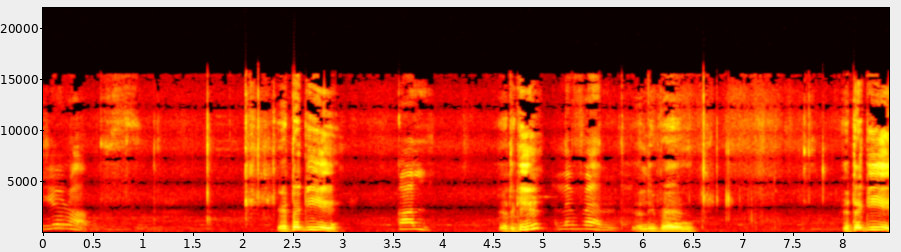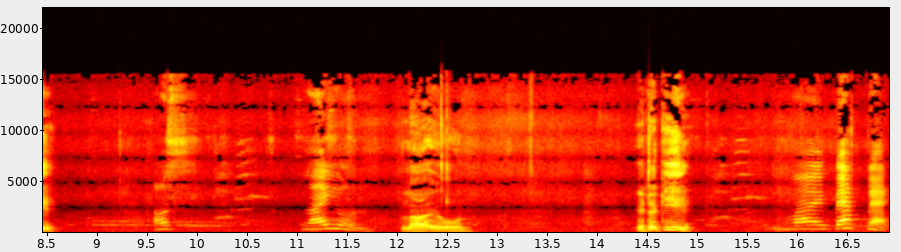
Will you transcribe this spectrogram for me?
Giraffe. এটা কি Gull. এটা কি Elephant. এলিফ্যান্ট এটা কি Us. Lion. লায়ন এটা কি My backpack.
